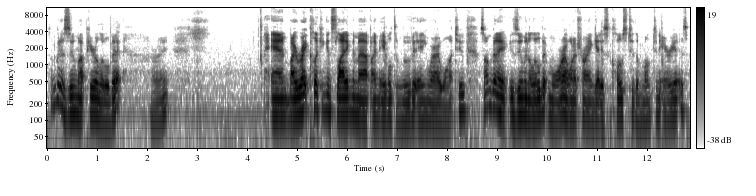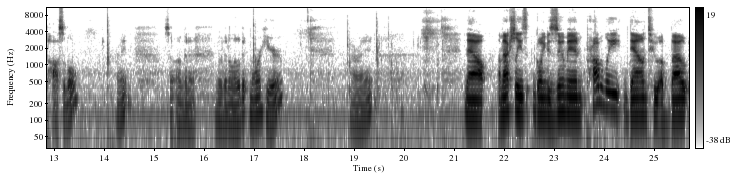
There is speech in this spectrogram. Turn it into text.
So I'm going to zoom up here a little bit. All right. And by right clicking and sliding the map, I'm able to move it anywhere I want to. So I'm going to zoom in a little bit more. I want to try and get as close to the Moncton area as possible. Right. So I'm going to move in a little bit more here. All right. Now, I'm actually going to zoom in probably down to about,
